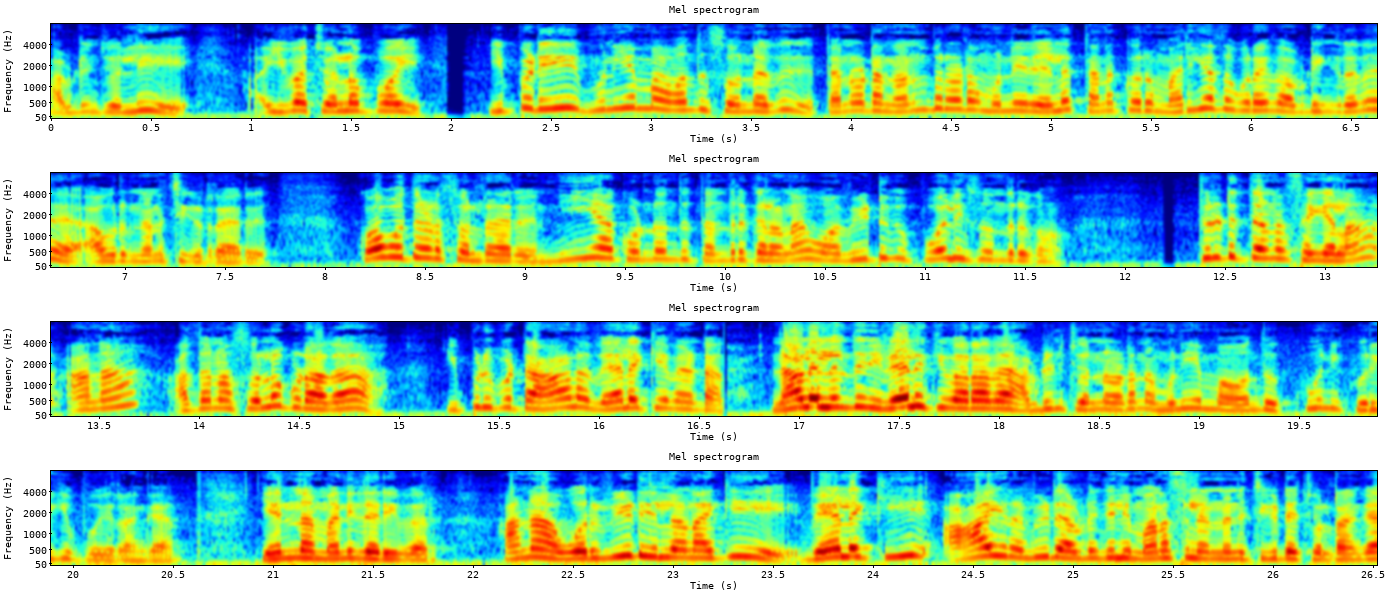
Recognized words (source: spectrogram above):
அப்படின்னு சொல்லி இவ சொல்ல போய் இப்படி முனியம்மா வந்து சொன்னது தன்னோட நண்பரோட முன்னிலையில் தனக்கு ஒரு மரியாதை குறைவு அப்படிங்கிறத அவர் நினச்சிக்கிடுறாரு. கோபத்தோட சொல்கிறாரு நீயா கொண்டு வந்து தந்திருக்கலன்னா உன் வீட்டுக்கு போலீஸ் வந்திருக்கும். திருட்டுத்தனம் செய்யலாம் ஆனால் அதை நான் சொல்லக்கூடாதா? இப்படிப்பட்ட ஆளை வேலைக்கே வேண்டாம். நாளையிலேருந்து நீ வேலைக்கு வராத அப்படின்னு சொன்ன உடனே முனியம்மா வந்து கூனி குறுக்கி போயிடுறாங்க. என்ன மனிதர் இவர் ஆனால் ஒரு வீடு இல்லைனாக்கி வேலைக்கு ஆயிரம் வீடு அப்படின்னு சொல்லி மனசில் நினச்சிக்கிட்டே சொல்கிறாங்க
